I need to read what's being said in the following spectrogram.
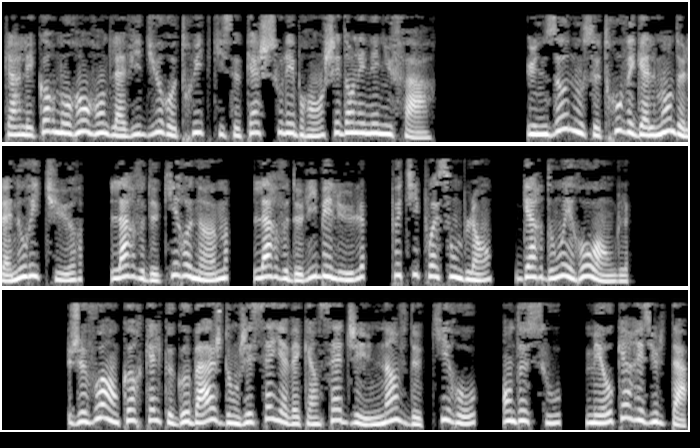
car les cormorans rendent la vie dure aux truites qui se cachent sous les branches et dans les nénuphars. Une zone où se trouve également de la nourriture, larves de chironome, larves de libellules, petits poissons blancs, gardons et roangles. Je vois encore quelques gobages dont j'essaye avec un sedge et une nymphe de chiro, en dessous, mais aucun résultat.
